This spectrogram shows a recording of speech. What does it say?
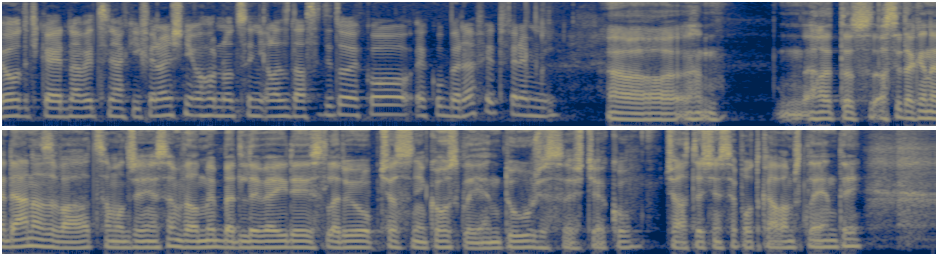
jo, teďka jedna věc, nějaký finanční ohodnocení, ale zdá se ti to jako, jako benefit firmní? Uh, ale to asi také nedá nazvat. Samozřejmě jsem velmi bedlivý, kdy sleduju občas někoho z klientů, že se ještě jako částečně se potkávám s klienty. Uh,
